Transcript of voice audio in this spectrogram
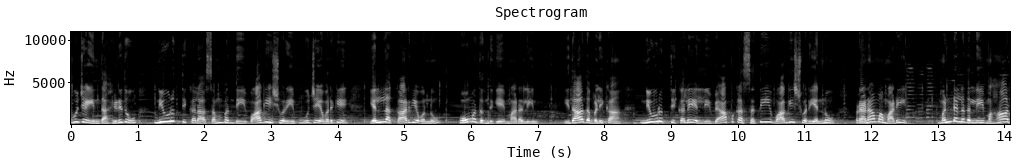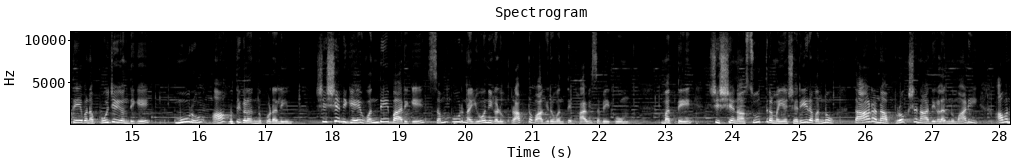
ಪೂಜೆಯಿಂದ ಹಿಡಿದು ನಿವೃತ್ತಿ ಕಲಾ ಸಂಬಂಧಿ ವಾಗೀಶ್ವರಿ ಪೂಜೆಯವರೆಗೆ ಎಲ್ಲ ಕಾರ್ಯವನ್ನು ಹೋಮದೊಂದಿಗೆ ಮಾಡಲಿ. ಇದಾದ ಬಳಿಕ ನಿವೃತ್ತಿ ಕಲೆಯಲ್ಲಿ ವ್ಯಾಪಕ ಸತಿ ವಾಗೀಶ್ವರಿಯನ್ನು ಪ್ರಣಾಮ ಮಾಡಿ ಮಂಡಲದಲ್ಲಿ ಮಹಾದೇವನ ಪೂಜೆಯೊಂದಿಗೆ ಮೂರು ಆಹುತಿಗಳನ್ನು ಕೊಡಲಿ. ಶಿಷ್ಯನಿಗೆ ಒಂದೇ ಬಾರಿಗೆ ಸಂಪೂರ್ಣ ಯೋನಿಗಳು ಪ್ರಾಪ್ತವಾಗಿರುವಂತೆ ಭಾವಿಸಬೇಕು. ಮತ್ತೆ ಶಿಷ್ಯನ ಸೂತ್ರಮಯ ಶರೀರವನ್ನು ತಾಡನ ಪ್ರೋಕ್ಷಣಾದಿಗಳನ್ನು ಮಾಡಿ ಅವನ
